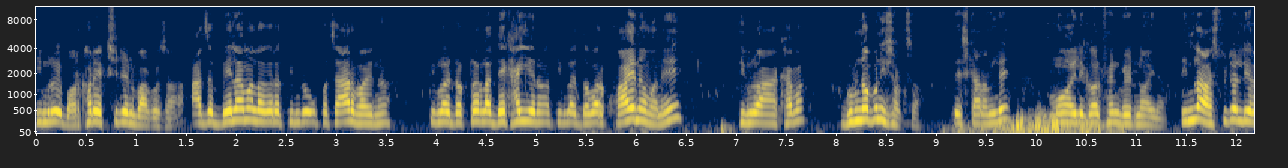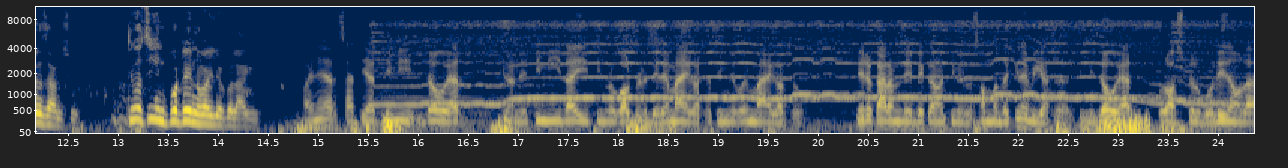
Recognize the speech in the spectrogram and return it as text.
तिम्रो भर्खर एक्सिडेन्ट भएको छ। आज बेलामा लगेर तिम्रो उपचार भएन तिमीलाई डक्टरलाई देखाइएन तिमीलाई दबार खुवाएन भने तिम्रो आँखामा घुम्न पनि सक्छ। त्यस कारणले म अहिले गर्लफ्रेन्ड भेट्न होइन। तिमीलाई हस्पिटल लिएर जान्छु। त्यो चाहिँ इम्पोर्टेन्ट हो अहिलेको लागि। होइन यार साथी यार तिमी जाऊ यार। किनभने तिमीलाई तिम्रो गर्लफ्रेन्डले धेरै माया गर्छ तिमीले पनि माया गर्छौ। मेरो कारणले बेकारमा तिमीहरूको सम्बन्ध किन बिगार्छ? तिमी जाऊ यार बरु हस्पिटल भोलि जाउँला।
